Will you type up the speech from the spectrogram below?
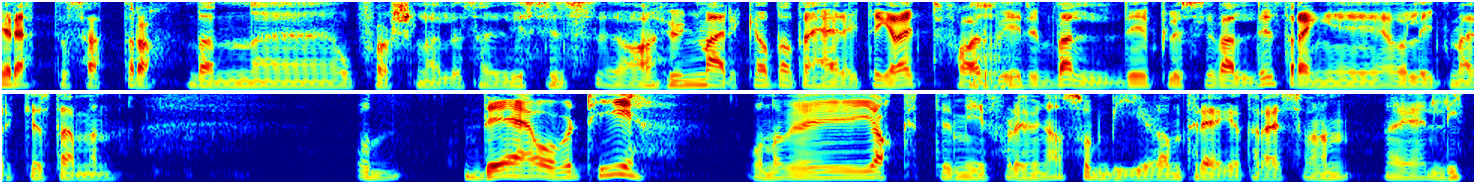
irettesetter den eh, oppførselen. Eller synes, ja, hun merker at dette her er ikke greit. Far blir veldig, plutselig veldig streng i, og litt mørk i stemmen. Og det er over tid. Og når vi jakter mye for de hundene, så blir de trege til å reise. For de er litt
